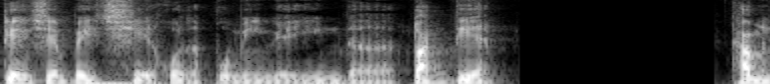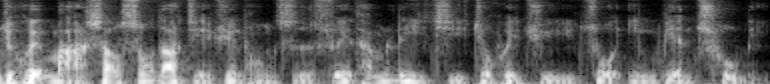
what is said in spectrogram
电线被窃或者不明原因的断电，他们就会马上收到简讯通知，所以他们立即就会去做应变处理。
